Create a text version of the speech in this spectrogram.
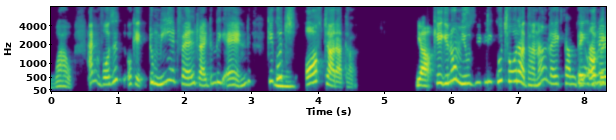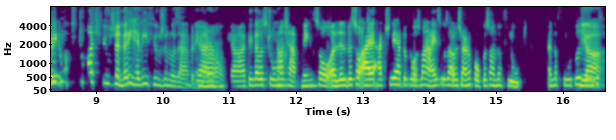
wow and was it okay to me it felt right in the end कि कुछ off जा रहा था yeah. कि you know musically कुछ हो रहा था ना like Something like, or maybe it happened. was too much fusion very heavy fusion was happening i Yeah, don't know yeah, I think there was too Yeah. much happening. So a little bit. So I actually had to close my eyes because I was trying to focus on the flute, and the flute was doing Yeah. this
